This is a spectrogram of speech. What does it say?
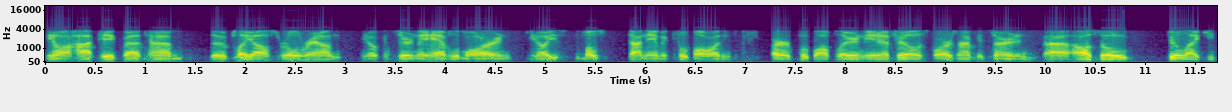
you know, a hot pick by the time the playoffs roll around. You know, considering they have Lamar and you know he's the most dynamic football and or football player in the NFL as far as I'm concerned. And I also feel like he,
